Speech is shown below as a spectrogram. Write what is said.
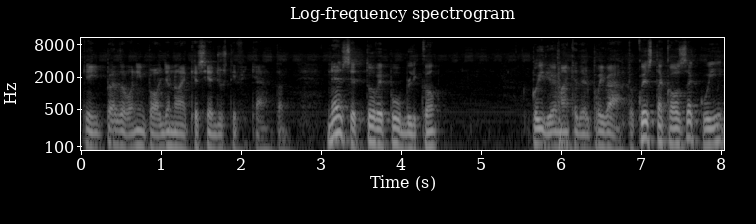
che i padroni vogliono e che sia giustificata. Nel settore pubblico, poi diremo anche del privato, questa cosa qui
